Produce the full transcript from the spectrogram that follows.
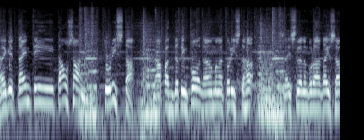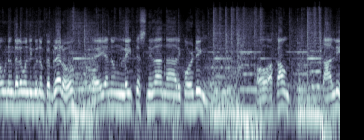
Mahigit 90,000 turista na pagdating po ng mga turista ha, sa isla ng Boracay sa unang dalawang linggo ng Pebrero, eh yan ang latest nila na recording o account, tali.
